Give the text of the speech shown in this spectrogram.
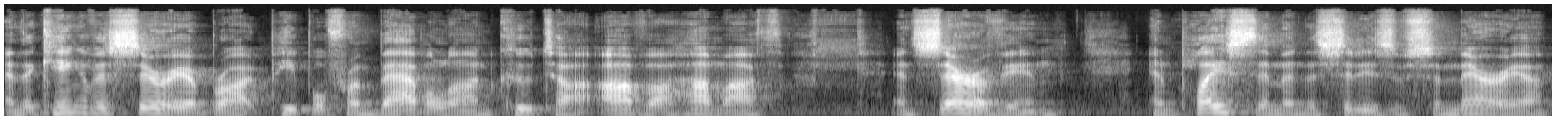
And the king of Assyria brought people from Babylon, Cutha, Ava, Hamath, and Sepharvaim, and placed them in the cities of Samaria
